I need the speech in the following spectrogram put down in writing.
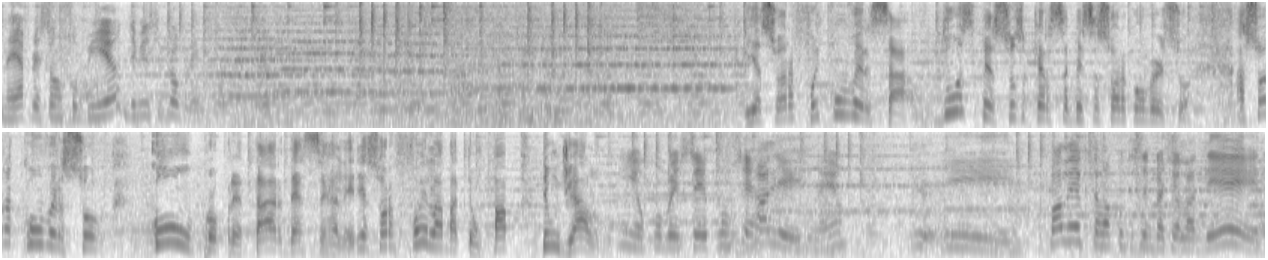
né? A pressão subia devido a esse problema. E a senhora foi conversar. Duas pessoas eu quero saber se a senhora conversou. A senhora conversou com o proprietário dessa serralheria? A senhora foi lá bater um papo, ter um diálogo? Sim, eu conversei com o serralheiro, né? E falei o que estava acontecendo com a geladeira.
